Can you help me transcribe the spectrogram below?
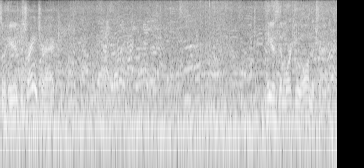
So here's the train track. hears them working on the track.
